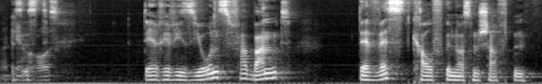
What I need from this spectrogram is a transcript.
Okay, es ist der Revisionsverband der Westkaufgenossenschaften.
